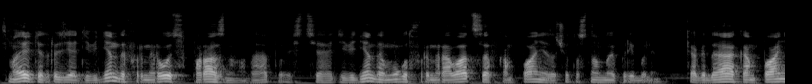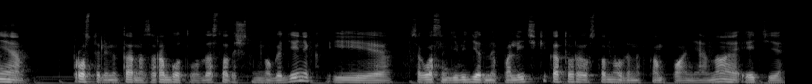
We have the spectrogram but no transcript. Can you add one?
Смотрите, друзья, дивиденды формируются по-разному. Да? То есть э, дивиденды могут формироваться в компании за счет основной прибыли. Когда компания просто элементарно заработала достаточно много денег и согласно дивидендной политике, которая установлена в компании, она эти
